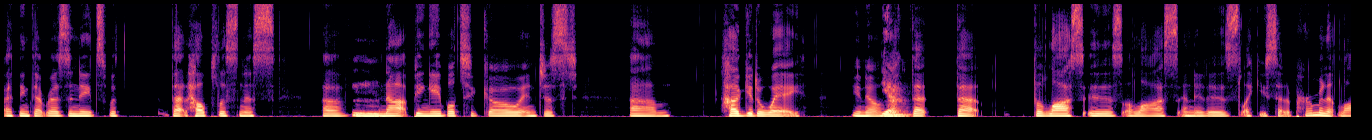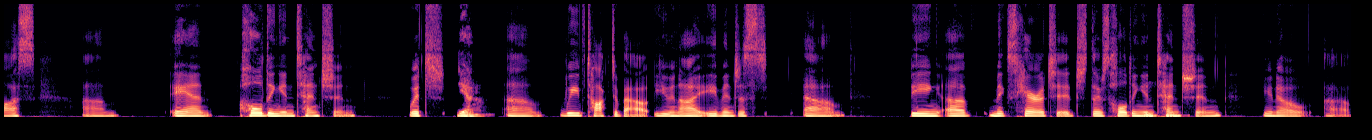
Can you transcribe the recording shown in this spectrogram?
I think that resonates with that helplessness of mm. not being able to go and just, um, hug it away. You know, yeah. like that that the loss is a loss, and it is, like you said, a permanent loss, um, and holding intention, which yeah um, we've talked about you and I, even just um, being of mixed heritage. There's holding mm-hmm. intention. You know, uh,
